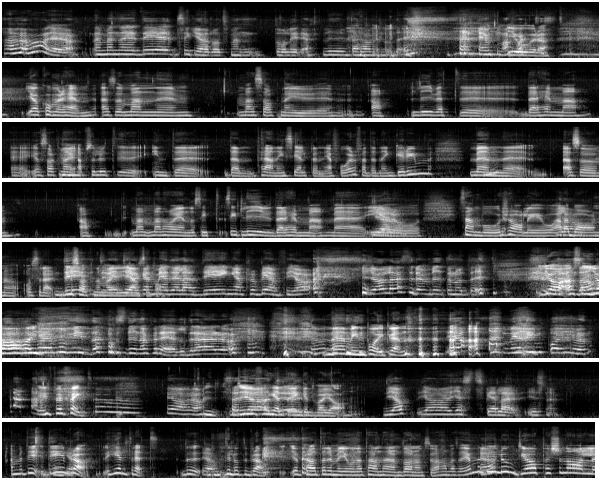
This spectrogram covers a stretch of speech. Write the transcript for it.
Jaha, ja, ja. Men det tycker jag låter som en dålig idé. Vi behöver nog dig här hemma Jo då. Jag kommer hem. Alltså man, eh, man saknar ju eh, ja, livet eh, där hemma. Eh, Jag saknar Mm. absolut inte den träningshjälpen jag får för att den är grym. Men Mm. alltså, ja, man, man har ju ändå sitt, sitt liv där hemma med er Ja. och sambo och Charlie och alla Ja. barn och, och sådär. Det, saknar du man ju vet, Jag kan på. meddela att det är inga problem för jag, jag löser den biten åt dig. Ja, alltså Häromdagen jag har ju... var jag på middag hos dina föräldrar. Och, Nej, men- Med min pojkvän. Ja, med din pojkvän. Det är perfekt. Ja, då. Så Du jag, får helt du, enkelt vara jag. Ja, jag gästspelar just nu. Ja, men det, det är bra. Helt rätt. Det, Ja. det låter bra. Jag pratade med Jonathan häromdagen också och han bara så här, ja men Ja. det är lugnt, jag är personal,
